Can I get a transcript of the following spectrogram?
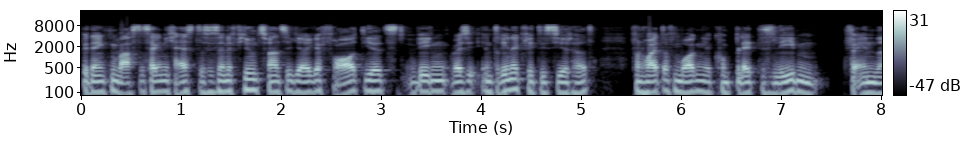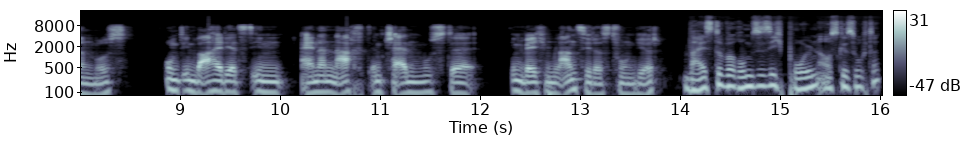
bedenken, was das eigentlich heißt. Das ist eine 24-jährige Frau, die jetzt wegen, weil sie ihren Trainer kritisiert hat, von heute auf morgen ihr komplettes Leben verändern muss und in Wahrheit jetzt in einer Nacht entscheiden musste, in welchem Land sie das tun wird. Weißt du, warum sie sich Polen ausgesucht hat?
